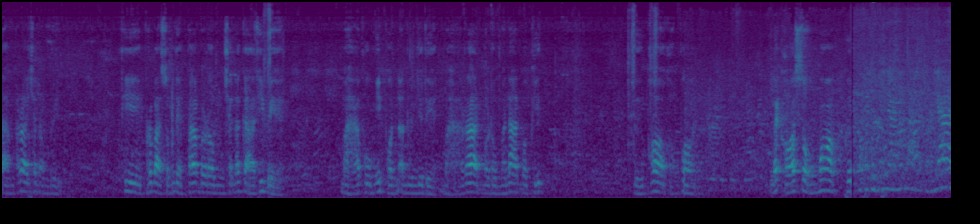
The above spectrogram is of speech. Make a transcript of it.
ตามพระราชดำริ ที่พระบาทสมเด็จพระบรมชนากาธิเบศรมหาภูมิพลอดุลยเดชมหาราชบรมนาถบพิตรหรือพ่อของพรและขอส่งมอบเพื่อขอบคุณพี่น้ำค่ะขออนุญาต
